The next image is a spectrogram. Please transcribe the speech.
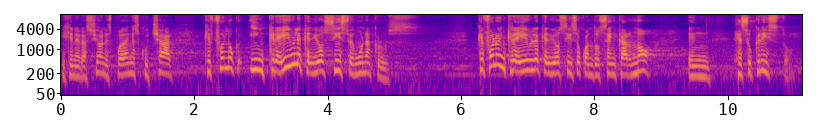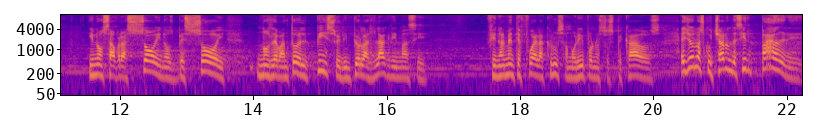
y generaciones puedan escuchar qué fue lo increíble que Dios hizo en una cruz. ¿Qué fue lo increíble que Dios hizo cuando se encarnó en Jesucristo y nos abrazó y nos besó y nos levantó del piso y limpió las lágrimas y finalmente fue a la cruz a morir por nuestros pecados. Ellos lo escucharon decir, Padre,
